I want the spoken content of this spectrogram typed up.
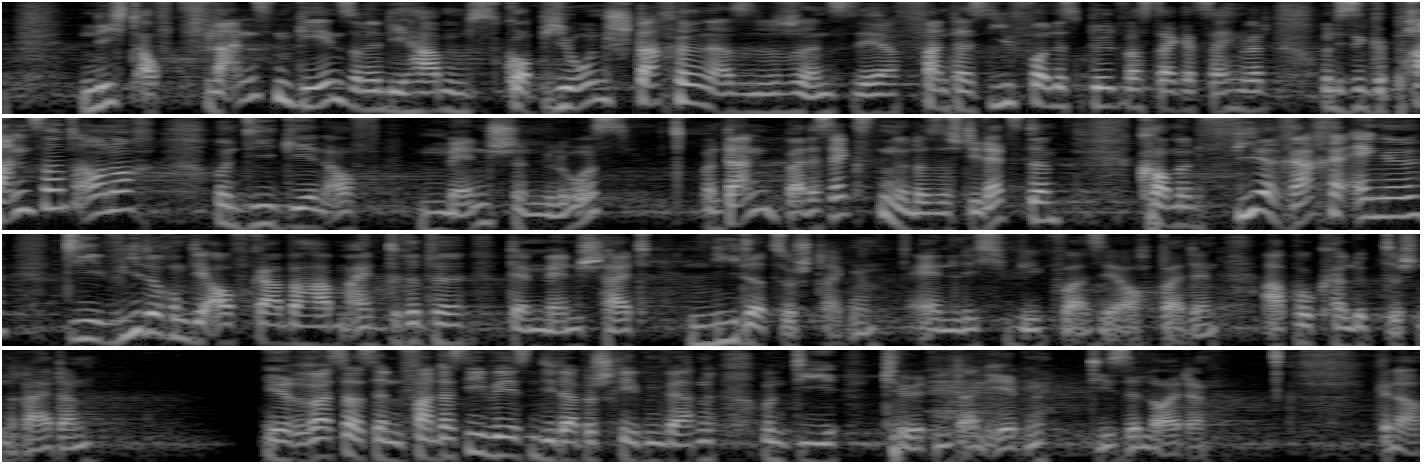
nicht auf Pflanzen gehen, sondern die haben Skorpionstacheln. Also das ist ein sehr fantasievolles Bild, was da gezeichnet wird. Und die sind gepanzert auch noch und die gehen auf Menschen los. Und dann bei der sechsten, und das ist die letzte, kommen vier Racheengel, die wiederum die Aufgabe haben, ein Drittel der Menschheit niederzustrecken. Ähnlich wie quasi auch bei den apokalyptischen Reitern. Ihre Rösser sind Fantasiewesen, die da beschrieben werden, und die töten dann eben diese Leute. Genau,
